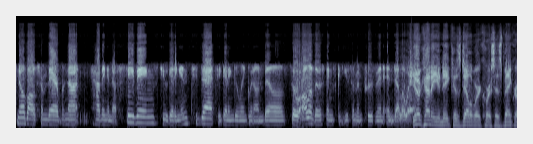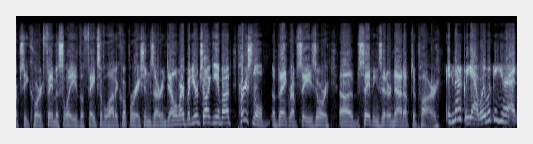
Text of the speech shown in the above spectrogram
snowballs from there. We're not having enough savings to getting into debt to getting delinquent on bills. So all of those things could use some improvement in Delaware. You know, kind of unique because Delaware, of course, has bankruptcy court. Famously, the fates of a lot of corporations are in Delaware. But you're talking about personal bankruptcies or uh, savings that are not up to par. Exactly. Yeah, we're looking here at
